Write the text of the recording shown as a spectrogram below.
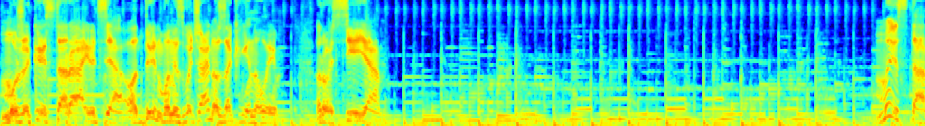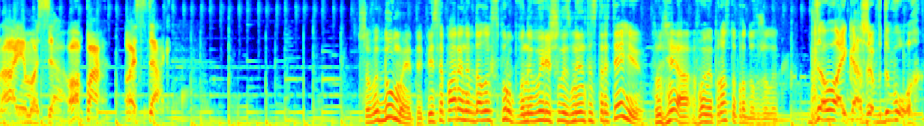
Мужики стараються. Один вони, звичайно, закинули. Росія. Ми стараємося. Опа! Ось так. Що ви думаєте? Після пари невдалих спроб вони вирішили змінити стратегію? Ні, вони просто продовжили. Давай, каже, вдвох.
